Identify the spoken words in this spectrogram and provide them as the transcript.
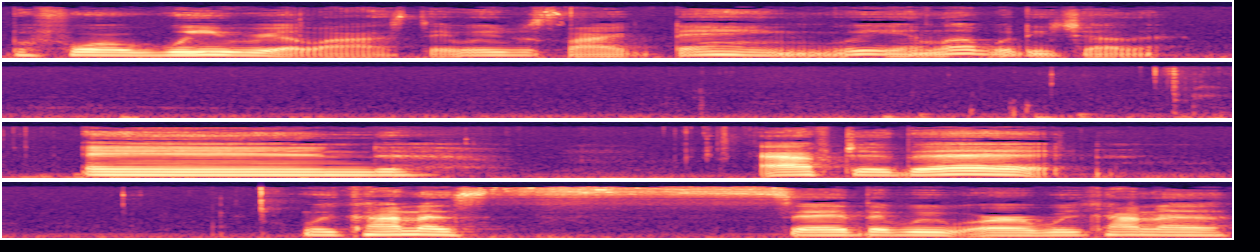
before we realized it. We was like, dang, we in love with each other. And after that, we kind of said that we were, we kind of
